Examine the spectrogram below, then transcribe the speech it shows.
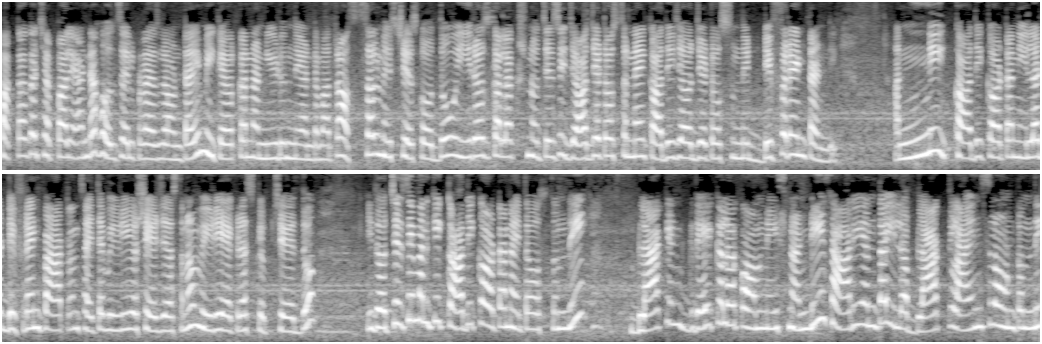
పక్కాగా చెప్పాలి అంటే హోల్సేల్ ప్రైస్లో ఉంటాయి. మీకు ఎవరికైనా నీడ్ ఉంది అంటే మాత్రం అస్సలు మిస్ చేసుకోవద్దు. ఈరోజు కలెక్షన్ వచ్చేసి జార్జెట్ వస్తున్నాయి. ఖాదీ జార్జెట్ వస్తుంది. డిఫరెంట్ అండి. అన్ని ఖాదీ కాటన్ ఇలా డిఫరెంట్ ప్యాటర్న్స్ అయితే వీడియో షేర్ చేస్తున్నాం. వీడియో ఎక్కడ స్కిప్ చేయొద్దు. ఇది వచ్చేసి మనకి ఖాదీ కాటన్ అయితే వస్తుంది. Black and grey colour combination అండి. సారీ అంతా ఇలా బ్లాక్ లైన్స్లో ఉంటుంది.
